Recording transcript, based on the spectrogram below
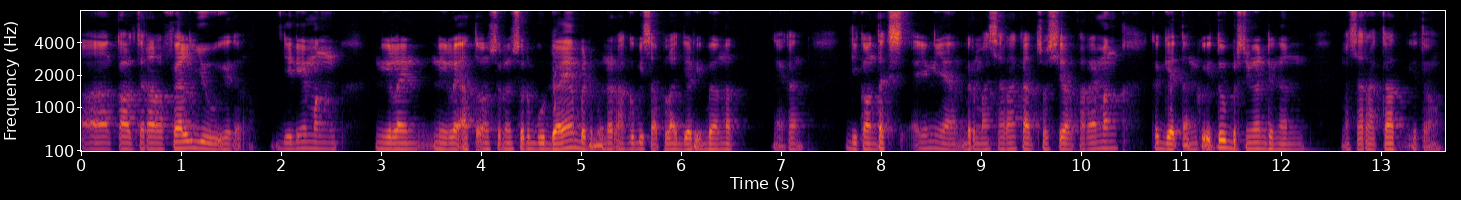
uh, cultural value gitu. Jadi emang nilai-nilai atau unsur-unsur budaya yang benar-benar aku bisa pelajari banget ya kan? Di konteks ini ya bermasyarakat sosial. Karena emang kegiatanku itu bersinggungan dengan masyarakat gitu.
